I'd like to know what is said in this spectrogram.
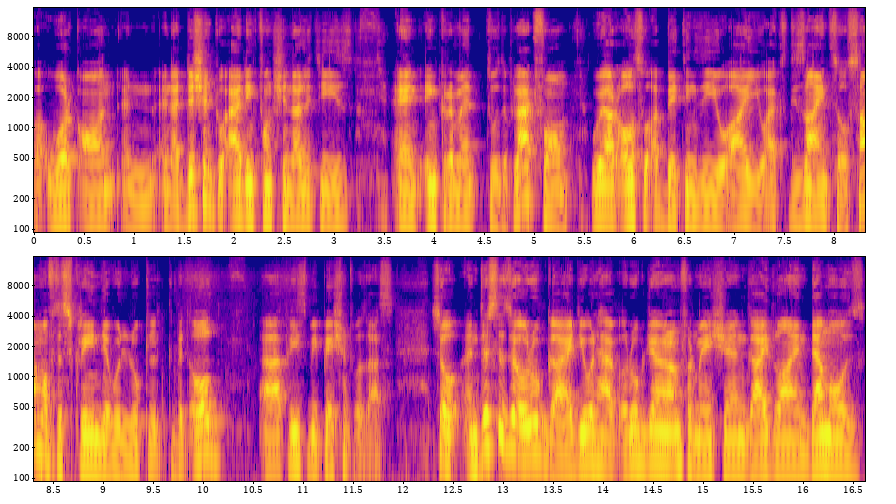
uh, work on. And in addition to adding functionalities and increment to the platform, we are also updating the UI UX design. So some of the screen they will look a little bit old. Uh, please be patient with us. So, and this is the Uruk guide. You will have Uruk general information, guideline, demos,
